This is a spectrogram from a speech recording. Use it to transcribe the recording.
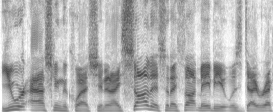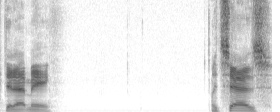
You were asking the question, and I saw this and I thought maybe it was directed at me. It says,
